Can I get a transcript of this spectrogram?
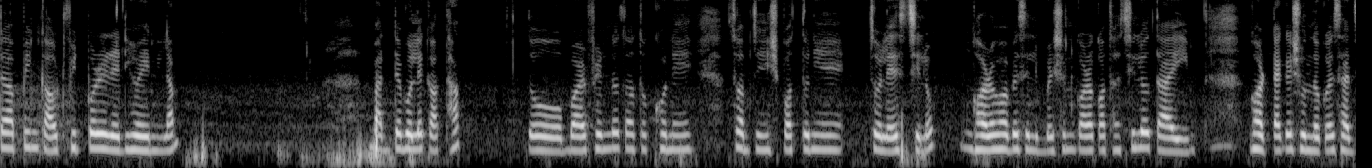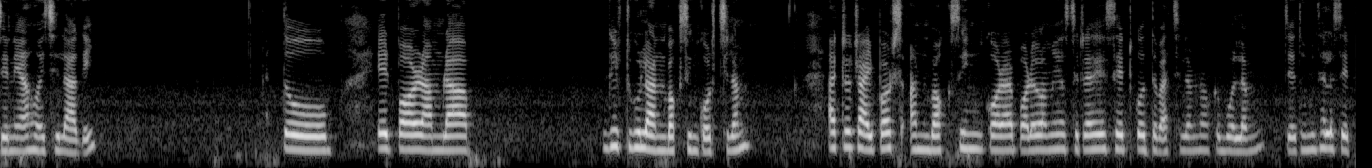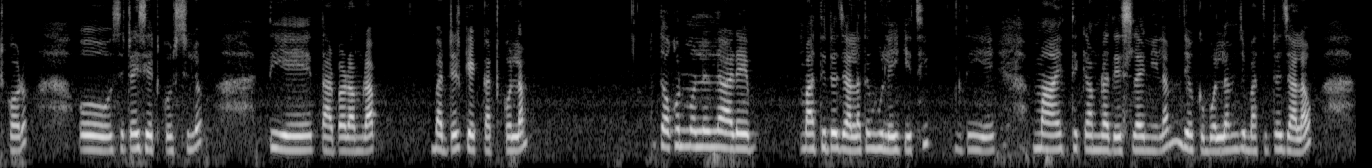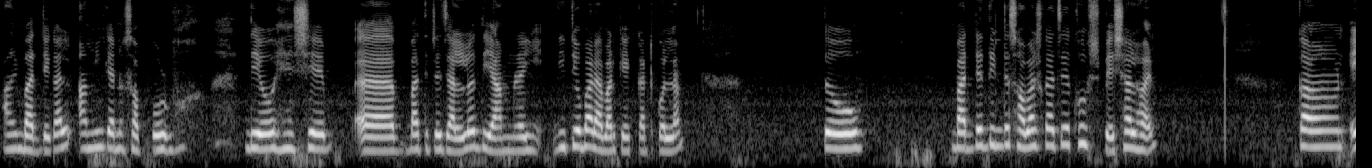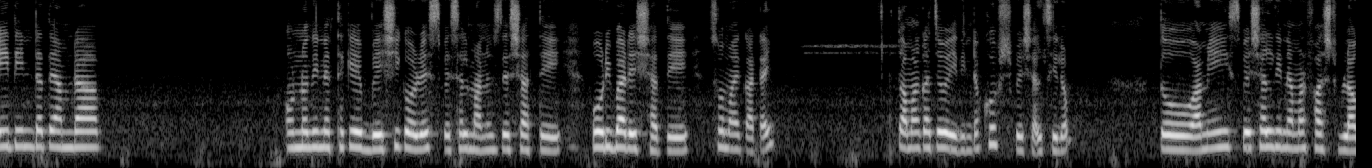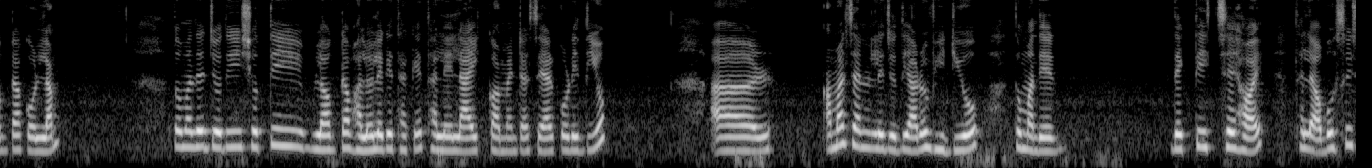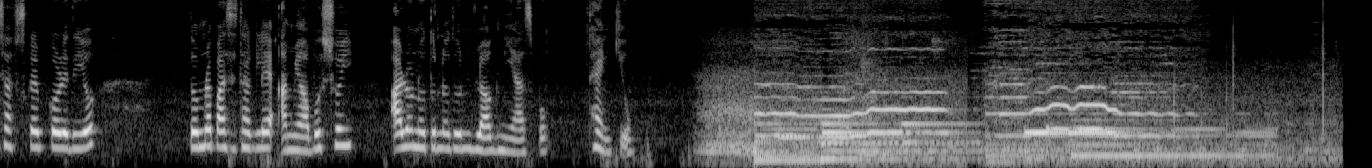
একটা pink outfit পরে ready হয়ে নিলাম। বার্থডে বলে কথা। তো বয়ফ্রেন্ডও ততক্ষণে সব জিনিসপত্র নিয়ে চলে এসেছিল। ঘরোভাবে সেলিব্রেশন করার কথা ছিল, তাই ঘরটাকে সুন্দর করে সাজিয়ে নেওয়া হয়েছিল আগেই। তো এরপর আমরা গিফটগুলো আনবক্সিং করছিলাম। একটা ট্রাইপডস আনবক্সিং করার পরেও আমি সেটাকে সেট করতে পারছিলাম না। ওকে বললাম যে, তুমি তাহলে সেট করো। ও সেটাই সেট করছিল। দিয়ে তারপর আমরা বার্থডের কেক কাট করলাম। তখন বললেন আরে, বাতিটা জ্বালাতে ভুলেই গেছি। দিয়ে মায়ের থেকে আমরা দেশলাই নিলাম। দিয়ে ওকে বললাম যে, বাতিটা জ্বালাও, আমি বার্থডে গার্ল, আমি কেন সব করব? দিয়ে ও হেসে বাতিটা জ্বালালো। দিয়ে আমরা দ্বিতীয়বার আবার কেক কাট করলাম। তো বার্থডের দিনটা সবার কাছে খুব স্পেশাল হয়। কারণ এই দিনটাতে আমরা অন্য দিনের থেকে বেশি করে স্পেশাল মানুষদের সাথে, পরিবারের সাথে সময় কাটাই। তো আমার কাছেও এই দিনটা খুব স্পেশাল ছিল। তো আমি এই স্পেশাল দিনে আমার ফার্স্ট ব্লগটা করলাম। তোমাদের যদি সত্যি ব্লগটা ভালো লেগে থাকে, তাহলে লাইক কমেন্ট আর শেয়ার করে দিও। আর আমার চ্যানেলে যদি আরও ভিডিও তোমাদের দেখতে ইচ্ছে হয়, তাহলে অবশ্যই সাবস্ক্রাইব করে দিও। তোমরা পাশে থাকলে আমি অবশ্যই আরও নতুন নতুন ব্লগ নিয়ে আসব। Thank you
